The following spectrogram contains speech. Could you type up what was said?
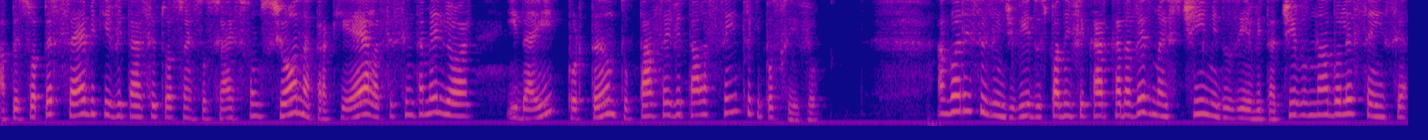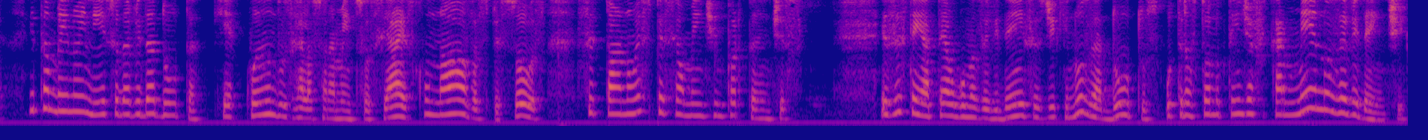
a pessoa percebe que evitar situações sociais funciona para que ela se sinta melhor e, daí, portanto, passa a evitá-las sempre que possível. Agora, esses indivíduos podem ficar cada vez mais tímidos e evitativos na adolescência e também no início da vida adulta, que é quando os relacionamentos sociais com novas pessoas se tornam especialmente importantes. Existem até algumas evidências de que nos adultos o transtorno tende a ficar menos evidente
